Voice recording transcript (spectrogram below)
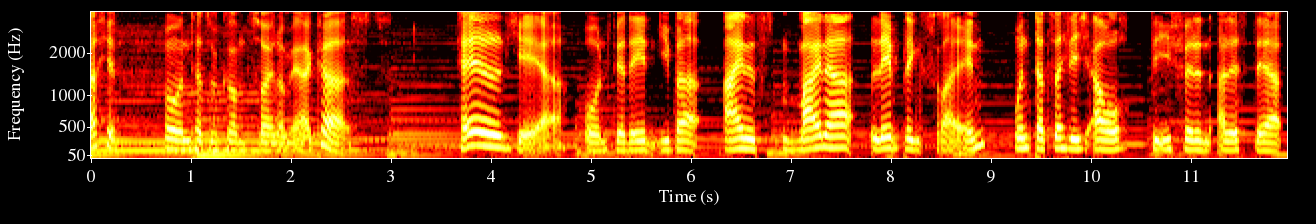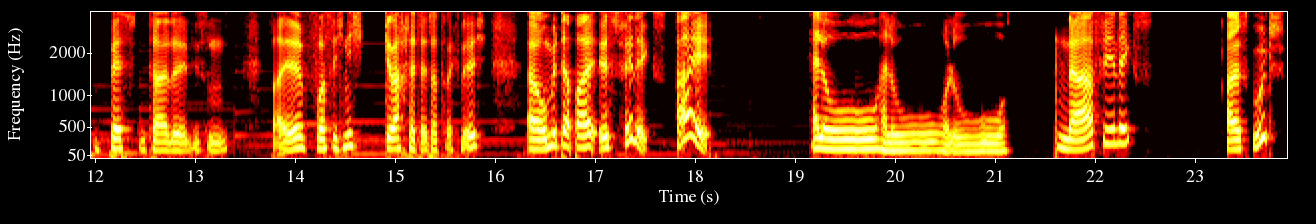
Tachchen und herzlich willkommen zu einem Aircast. Hell yeah! Und wir reden über eines meiner Lieblingsreihen und tatsächlich auch, wie ich finde, eines der besten Teile in diesen Reihe, was ich nicht gedacht hätte tatsächlich. Äh, und mit dabei ist Felix. Hi! Hallo, hallo, hallo. Na, Felix? Alles gut?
